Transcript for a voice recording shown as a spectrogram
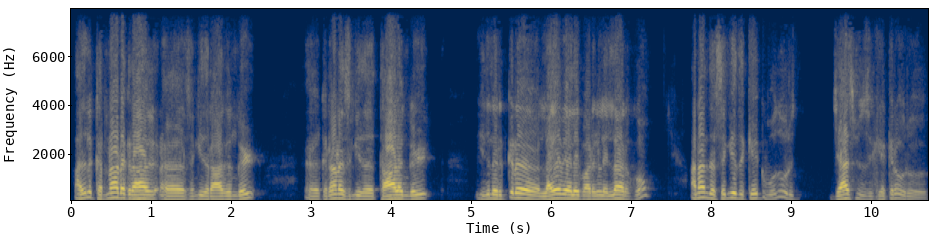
அதில் கர்நாடக ராக சங்கீத ராகங்கள் கர்நாடக சங்கீத தாளங்கள் இதில் இருக்கிற லய வேலைப்பாடுகள் எல்லாம் இருக்கும். ஆனால் அந்த சங்கீதத்தை கேட்கும்போது ஒரு ஜாஸ் மியூசிக் கேட்குற ஒரு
